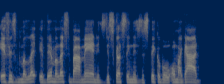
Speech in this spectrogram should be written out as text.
if it's mole- if they're molested by a man, it's disgusting, it's despicable. Oh my God,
